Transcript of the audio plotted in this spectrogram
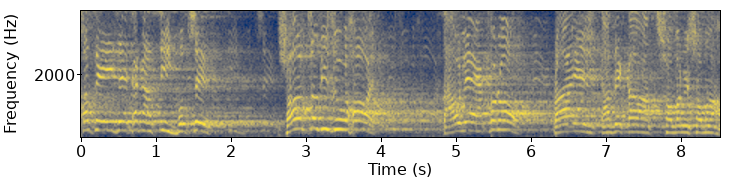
সাথে এই যে এখানে আসি, বলছে সব যদি যুগ হয়। তাহলে এখনও প্রায় কাঁধে কাঁধ, সমানে সমান।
